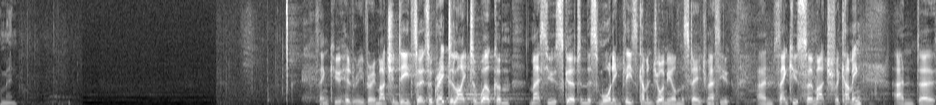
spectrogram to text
Amen. Thank you, Hilary, very much indeed. So it's a great delight to welcome Matthew Skirton this morning. Please come and join me on the stage, Matthew. And thank you so much for coming. And uh,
